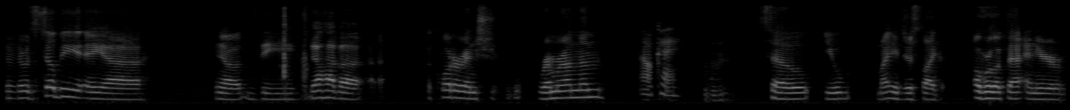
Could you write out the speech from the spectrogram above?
there would still be a, uh, you know, the they'll have a, a quarter inch rim around them, Okay. so you might just like overlook that in your,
